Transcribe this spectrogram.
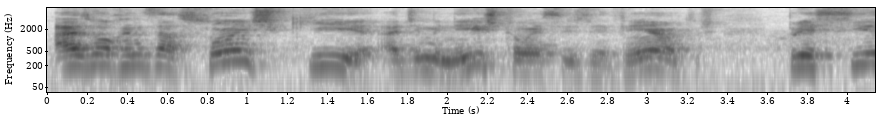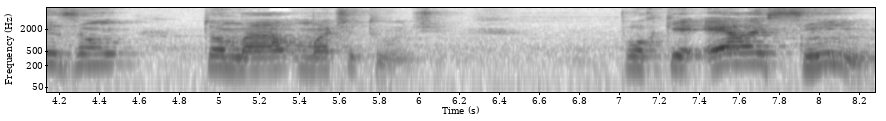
as organizações que administram esses eventos precisam tomar uma atitude. Porque elas sim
